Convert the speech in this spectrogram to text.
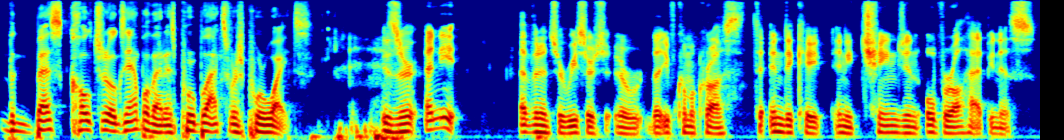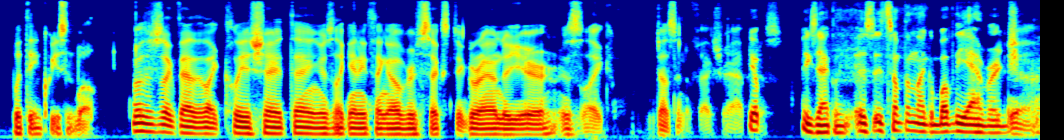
the best cultural example of that is poor blacks versus poor whites. Is there any evidence or research or, that you've come across to indicate any change in overall happiness with the increase in wealth? Well, there's like that like cliche thing is like anything over sixty grand a year is like doesn't affect your happiness. Yep, exactly. It's, it's something like above the average. Yeah,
